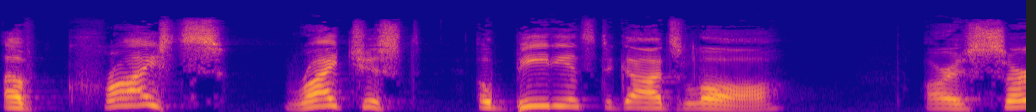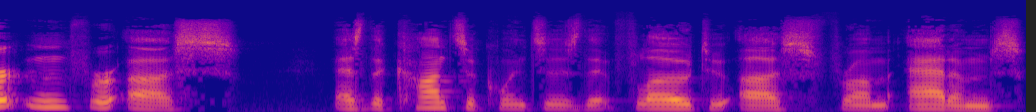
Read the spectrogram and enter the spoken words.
of Christ's righteous obedience to God's law are as certain for us as the consequences that flow to us from Adam's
